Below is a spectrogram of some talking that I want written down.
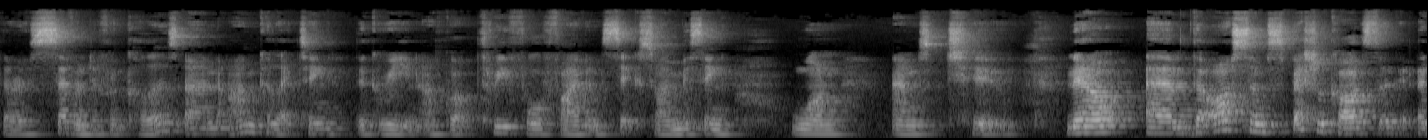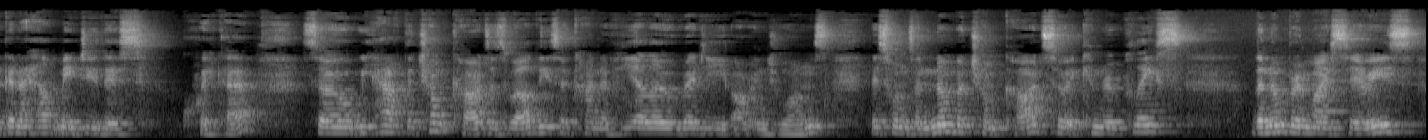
There are seven different colours and I'm collecting the green. I've got three, four, five and six, so I'm missing one and two. Now, um, there are some special cards that are going to help me do this quicker. So we have the trump cards as well. These are kind of yellow, ready, orange ones. This one's a number trump card, so it can replace the number in my series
